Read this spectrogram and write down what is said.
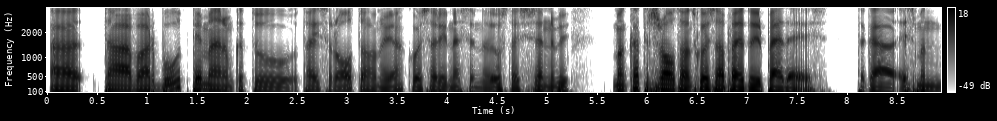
Uh, tā var būt, piemēram, kad tu taisi roltonu, ja, ko es arī nesen uztaisīju. Sen nebiju. Man katrs roltons, ko es apēdu, ir pēdējais. Tā kā es man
